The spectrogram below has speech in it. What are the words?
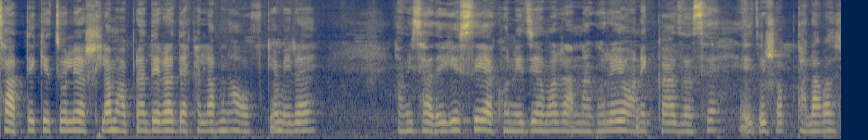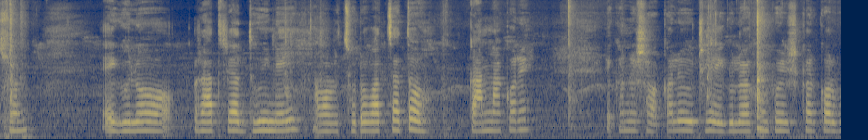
ছাদ থেকে চলে আসলাম। আপনাদের আর দেখালাম না অফ ক্যামেরায় আমি ছাদে গেছি, এখন এই যে আমার রান্নাঘরে অনেক কাজ আছে। এই যে সব থালা বাসন, এগুলো রাত রাত ধুই নেই। আমার ছোট বাচ্চা তো কান্না করে। এখানে সকালে উঠে এগুলো এখন পরিষ্কার করব।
